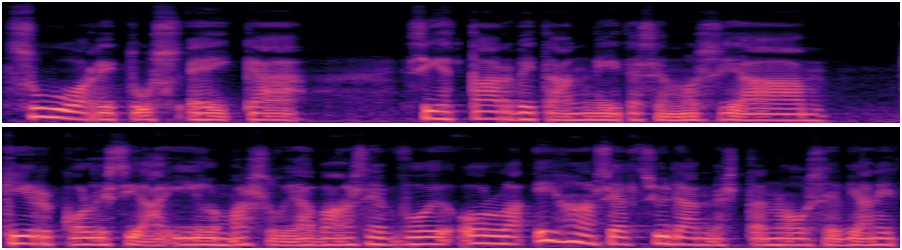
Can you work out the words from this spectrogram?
suoritus eikä siihen tarvitaan niitä semmoisia kirkollisia ilmaisuja, vaan se voi olla ihan sieltä sydämestä nousevia, niin,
